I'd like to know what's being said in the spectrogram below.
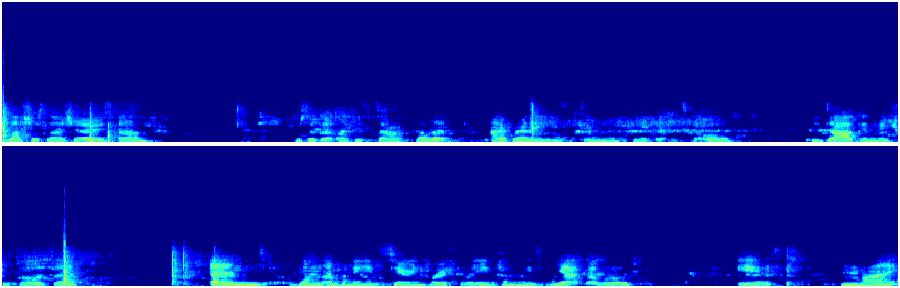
blushes and eyeshadows. Um, also got like this dark palette. I've only used it in here, but it's got all the dark and neutral colours there. And one I'm going to use soon, hopefully, haven't used yet, but I will, is my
